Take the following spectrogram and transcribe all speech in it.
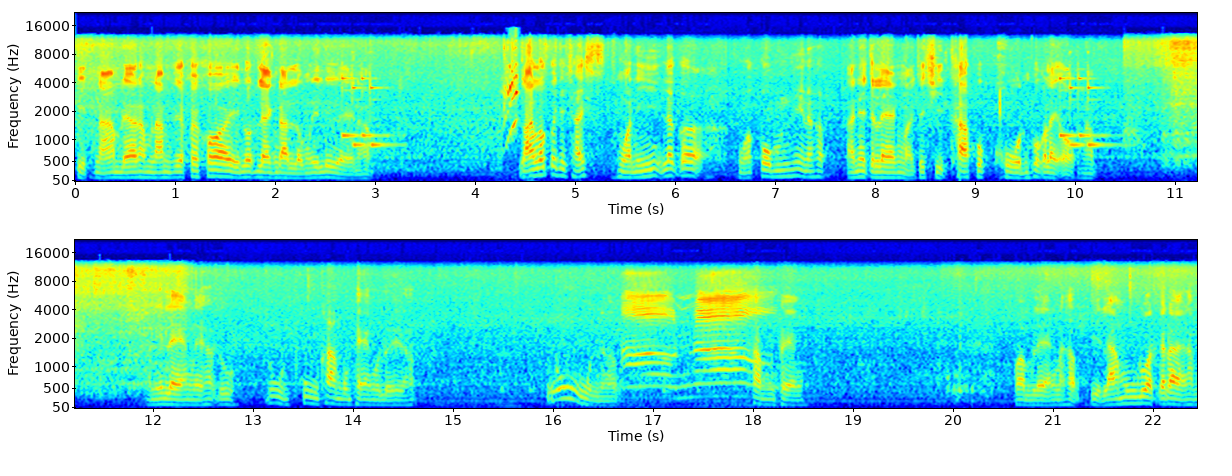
ปิดน้ำแล้วทำน้ำจะค่อยๆ ลดแรงดันลงเรื่อยๆนะครับล้างรถก็จะใช้หัวนี้แล้วก็หัวกลมนี่นะครับ อันนี้จะแรงหน่อยจะฉีดคราพวกโคลนพวกอะไรออกนะครับ อันนี้แรงเลยครับดู นู่นพุ่งข้ามกำแพงไปเลยนะครับ นู่นนะครับข้ามกำแพง ความแรงนะครับฉีดล้างมุ้งลวดก็ได้นะครับ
